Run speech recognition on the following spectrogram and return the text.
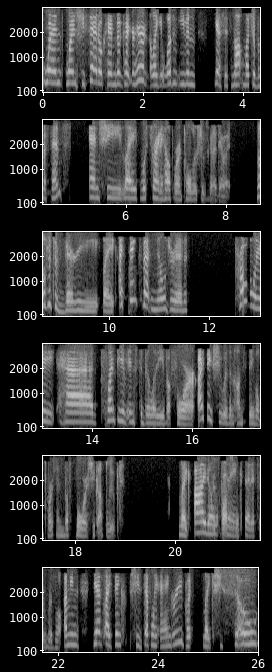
When when she said, "Okay, I'm going to cut your hair," like it wasn't even. Yes, it's not much of an offense, and she like was trying to help her and told her she was going to do it. Mildred's a very like I think that Mildred probably had plenty of instability before. I think she was an unstable person before she got blooped. Like I don't think that it's a result. I mean, yes, I think she's definitely angry, but like she's so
